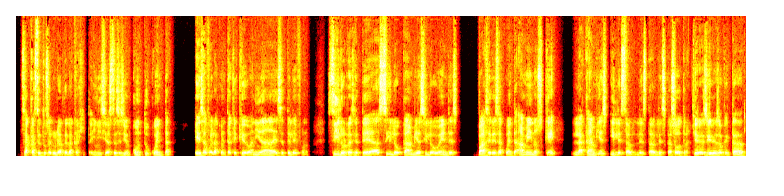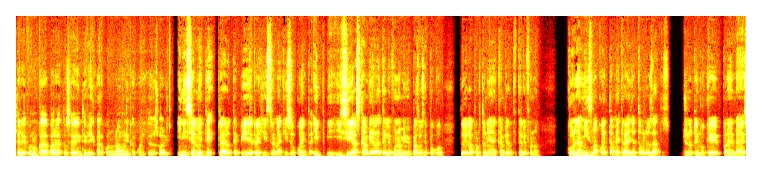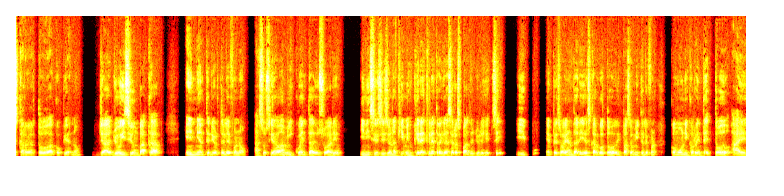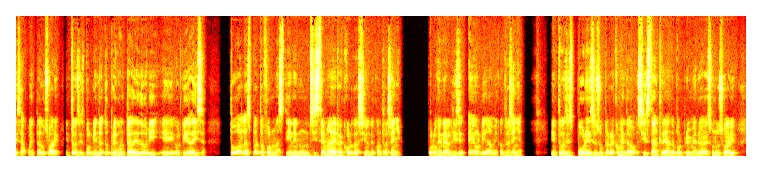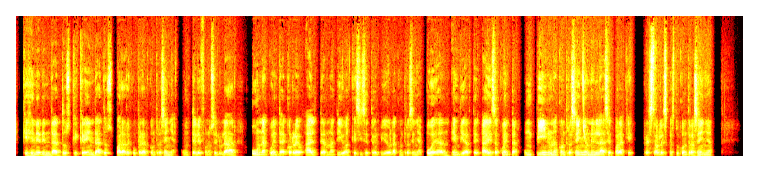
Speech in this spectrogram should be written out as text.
sacaste tu celular de la cajita, iniciaste sesión con tu cuenta, esa fue la cuenta que quedó anidada de ese teléfono. si lo reseteas, si lo cambias, si lo vendes, va a ser esa cuenta a menos que la cambies y le, estab- le establezcas otra. Quiere decir eso que cada teléfono, cada aparato se va a identificar con una única cuenta de usuario. Inicialmente, claro, te pide, regístrame aquí su cuenta. Y, y, y si has cambiado de teléfono, a mí me pasó hace poco, tuve la oportunidad de cambiar de teléfono, con la misma cuenta me trae ya todos los datos. Yo no tengo que ponerme a descargar todo, a copiar, ¿no? Ya yo hice un backup en mi anterior teléfono asociado a mi cuenta de usuario, inicié sesión aquí, me dijo, ¿quiere que le traiga ese respaldo? Yo le dije, sí. Y ¡pum! empezó a andar y descargó todo y pasó mi teléfono común y corriente, todo a esa cuenta de usuario. Entonces, volviendo a tu pregunta de Dori eh, olvidadiza, todas las plataformas tienen un sistema de recordación de contraseña. Por lo general dice, he olvidado mi contraseña. Entonces, por eso es súper recomendado, si están creando por primera vez un usuario, que generen datos, que creen datos para recuperar contraseña. Un teléfono celular, una cuenta de correo alternativa, que si se te olvidó la contraseña, puedan enviarte a esa cuenta un PIN, una contraseña, un enlace para que restablezcas tu contraseña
